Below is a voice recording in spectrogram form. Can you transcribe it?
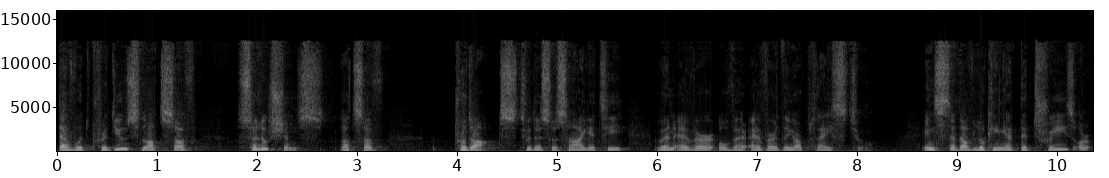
that would produce lots of solutions, lots of products to the society whenever or wherever they are placed to. Instead of looking at the trees or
